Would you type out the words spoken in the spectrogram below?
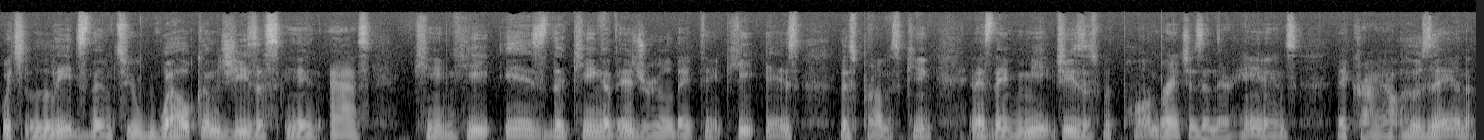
which leads them to welcome Jesus in as king. He is the king of Israel, they think. He is this promised king. And as they meet Jesus with palm branches in their hands, they cry out, Hosanna.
